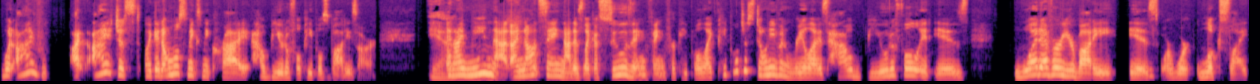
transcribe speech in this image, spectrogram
what i've I, I just like it almost makes me cry how beautiful people's bodies are yeah. And I mean that. I'm not saying that as like a soothing thing for people. Like people just don't even realize how beautiful it is, whatever your body is or work, looks like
